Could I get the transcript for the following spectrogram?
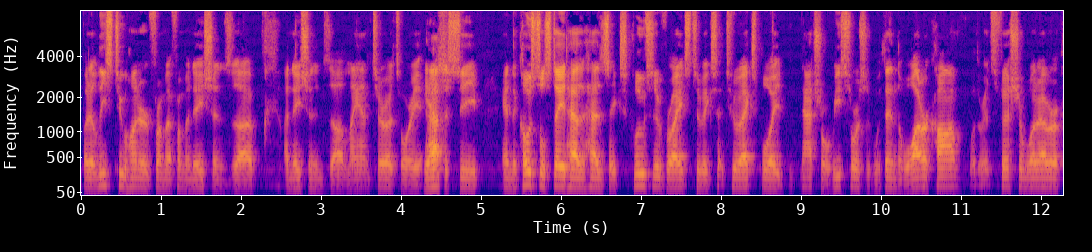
but at least 200 from a, from a nation's uh, a nation's uh, land territory Yes. at the sea. And the coastal state has, has exclusive rights to ex, to exploit natural resources within the water column, whether it's fish or whatever,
